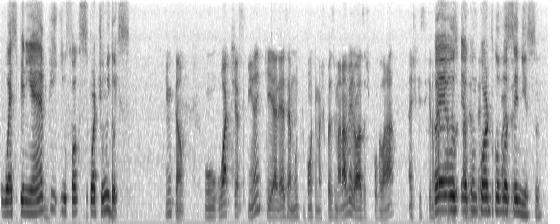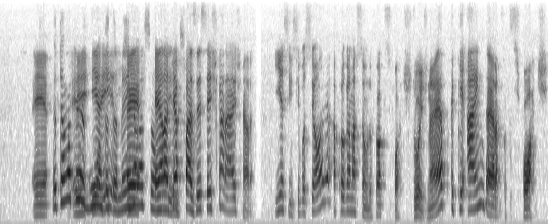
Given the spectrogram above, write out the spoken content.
o ESPN App e o Fox Sport 1 e 2. Então, o Watch ESPN, que aliás é muito bom, tem umas coisas maravilosas por lá. Ah, esqueci que não Eu, eu concordo com coisas. você nisso. É, eu tenho uma pergunta aí, também é, em relação Ela a quer fazer seis canais, cara. E assim, se você olha a programação do Fox Sports 2, na época que ainda era Fox Sports,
